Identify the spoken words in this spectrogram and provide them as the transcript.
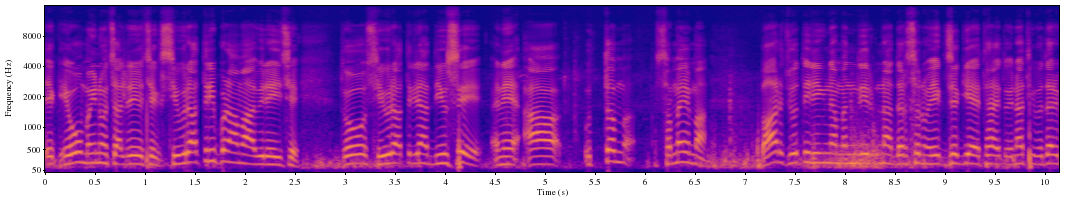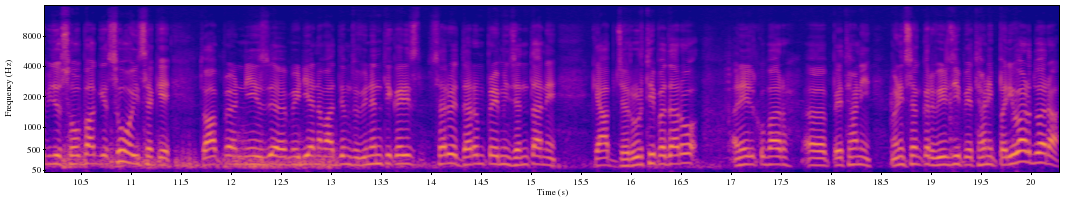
એક એવો મહિનો ચાલી રહ્યો છે કે શિવરાત્રિ પણ આમાં આવી રહી છે. તો શિવરાત્રિના દિવસે અને આ ઉત્તમ સમયમાં બાર જ્યોતિર્લિંગના મંદિરના દર્શનો એક જગ્યાએ થાય તો એનાથી વધારે બીજું સૌભાગ્ય શું હોઈ શકે? તો આપ ન્યૂઝ મીડિયાના માધ્યમથી વિનંતી કરીશ સર્વે ધર્મપ્રેમી જનતાને કે આપ જરૂરથી પધારો. અનિલકુમાર પેથાણી, મણિશંકર વીરજી પેથાણી પરિવાર દ્વારા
